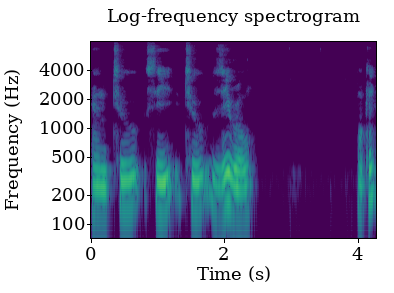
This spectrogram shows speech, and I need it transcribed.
and 2C20, okay?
